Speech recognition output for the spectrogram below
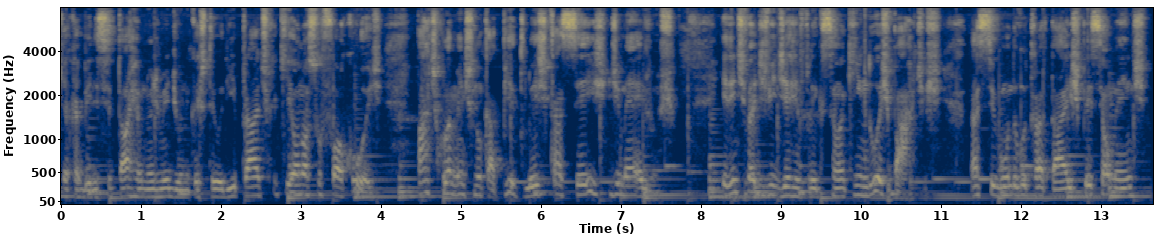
que acabei de citar, Reuniões Mediúnicas, Teoria e Prática, que é o nosso foco hoje. Particularmente no capítulo Escassez de Médiuns. E a gente vai dividir a reflexão aqui em duas partes. Na segunda, eu vou tratar especialmente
